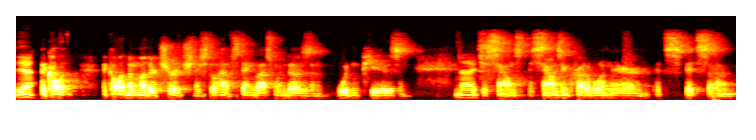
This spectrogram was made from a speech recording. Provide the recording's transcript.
Yeah. They call it they call it the mother church. They still have stained glass windows and wooden pews and nice. it just sounds it sounds incredible in there. It's it's um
